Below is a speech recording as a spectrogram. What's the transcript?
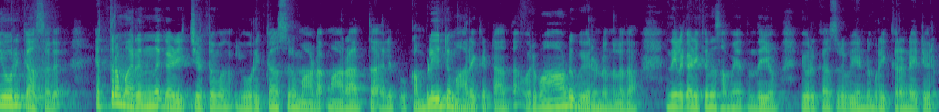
യൂറിക് ആസിഡ്. എത്ര മരുന്ന് കഴിച്ചിട്ടും യൂറിക് ആസിഡ് മാറാ മാറാത്ത അല്ലെങ്കിൽ കംപ്ലീറ്റ് മാറിക്കിട്ടാത്ത ഒരുപാട് പേരുണ്ടെന്നുള്ളതാണ് എന്തെങ്കിലും കഴിക്കുന്ന സമയത്ത് എന്ത് ചെയ്യും? യൂറിക് ആസിഡ് വീണ്ടും റീക്കറന്റ് ആയിട്ട് വരും.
